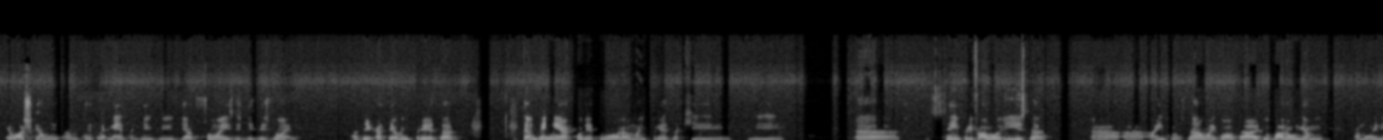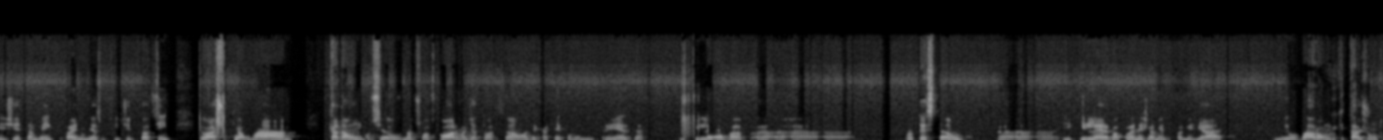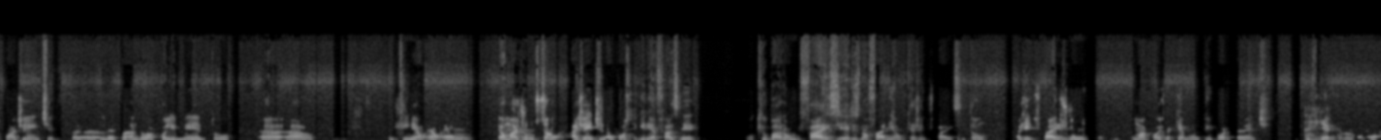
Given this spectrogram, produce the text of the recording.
eu acho que é um, é um complemento de, de, de, ações e de visões. A DKT é uma empresa que também é acolhedora, uma empresa que, que é, sempre valoriza a, a, a, inclusão, a igualdade. O Barong é, um, é uma ONG também que vai no mesmo sentido. Então, assim, eu acho que é uma, cada um no seu, na sua forma de atuação, a DKT como uma empresa e que leva a, a, a proteção e que leva planejamento familiar, e o Barong que está junto com a gente, uh, levando acolhimento, uh, enfim, é, é, é, um, é uma junção. A gente não conseguiria fazer o que o Barong faz e eles não fariam o que a gente faz. Então, a gente faz junto uma coisa que é muito importante, e, que, é,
